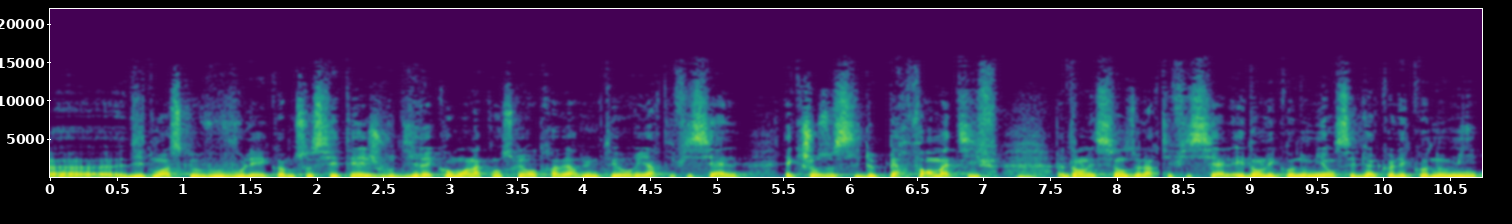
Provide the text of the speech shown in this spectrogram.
euh, dites-moi ce que vous voulez comme société et je vous dirai comment la construire au travers d'une théorie artificielle. Il y a quelque chose aussi de performatif mmh. dans les sciences de l'artificiel et dans l'économie. On sait bien que l'économie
